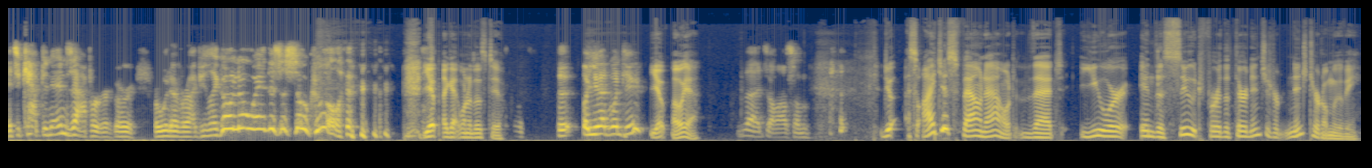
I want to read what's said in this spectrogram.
it's a Captain N zapper or, or or whatever. I'd be like, oh no way, this is so cool. Yep, I got one of those too. Uh, oh, you had one too? Yep. Oh yeah. That's awesome. Do- So I just found out that you were in the suit for the third Ninja, Ninja Turtle movie.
